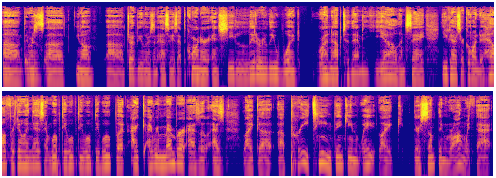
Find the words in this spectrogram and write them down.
uh, there was, uh, you know, uh, drug dealers and essays at the corner, and she literally would run up to them and yell and say, "You guys are going to hell for doing this," and whoop de whoop de whoop de whoop. But I I remember as a as like a, a preteen thinking, wait, like there's something wrong with that,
